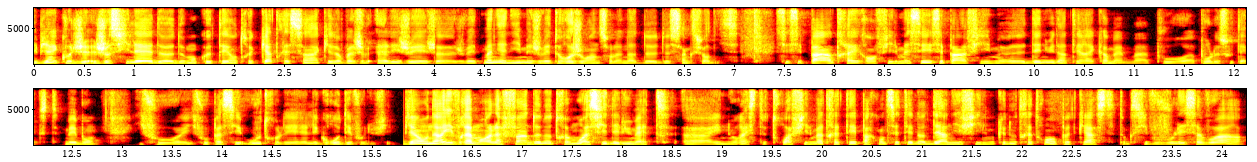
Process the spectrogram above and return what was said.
Eh bien, écoute, j'oscillais de, de mon côté entre 4 et 5. Et bah, je, allez, je vais, être magnanime et je vais te rejoindre sur la note de, de 5 sur 10. C'est pas un très grand film, mais c'est pas un film euh, dénué d'intérêt quand même euh, pour, euh, pour le sous-texte. Mais bon, il faut, il faut passer outre les, gros défauts du film. Bien, on arrive vraiment à la fin de notre mois ciné lumette. Euh, il nous reste trois films à traiter. Par contre, c'était notre dernier film que nous traiterons en podcast. Donc, si vous voulez savoir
